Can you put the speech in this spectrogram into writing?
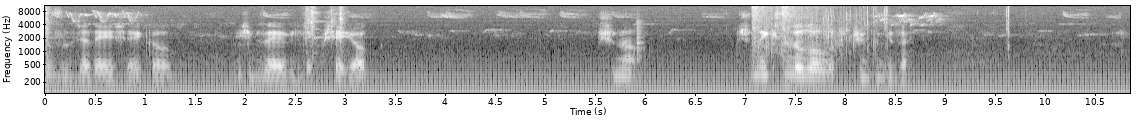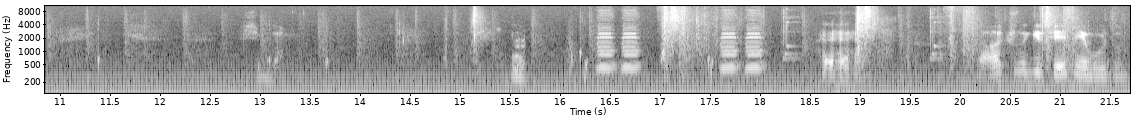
hızlıca değişik. O işimize yarayabilecek bir şey yok. Şunu şunun ikisini de olur çünkü güzel. Şimdi bu ya aklına gir şey niye vurdun?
